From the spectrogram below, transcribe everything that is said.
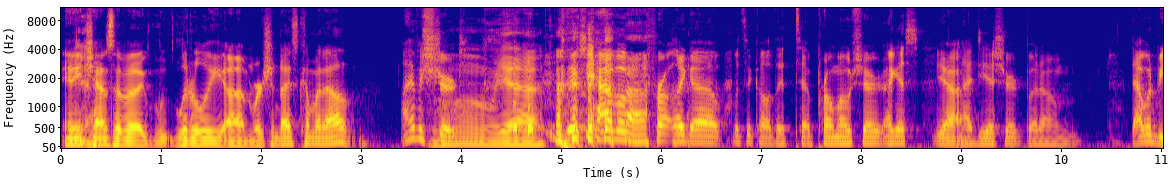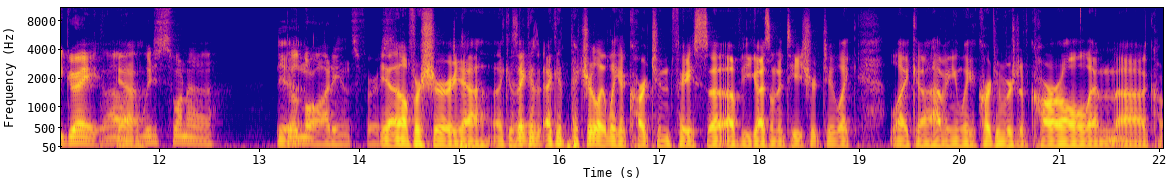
Any Yeah. chance of a gl- literally uh, merchandise coming out? I have a shirt. Oh yeah. we actually have a pro, like a what's it called a t- promo shirt, I guess. Yeah. An idea shirt, but um, that would be great. Uh, Yeah. We just want to yeah. build more audience first. Yeah, no, for sure. Yeah, because I could I could picture like like a cartoon face uh, of you guys on a T-shirt too, like like uh, having like a cartoon version of Carl and uh, ca-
